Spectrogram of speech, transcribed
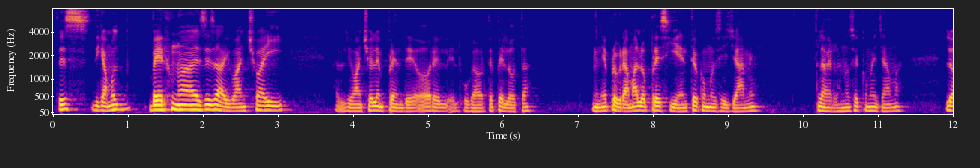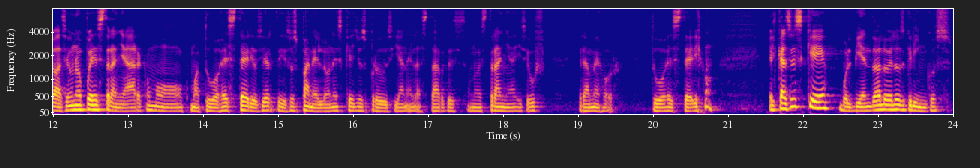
Entonces, digamos, ver uno a veces a Ivancho ahí, al Ivancho el emprendedor, el, el jugador de pelota, en el programa Lo Presidente o como se llame. La verdad no sé cómo se llama lo hace uno pues extrañar como, como a tu voz ¿cierto? Y esos panelones que ellos producían en las tardes, uno extraña y dice, uff, era mejor tu voz. El caso es que, volviendo a lo de los gringos,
